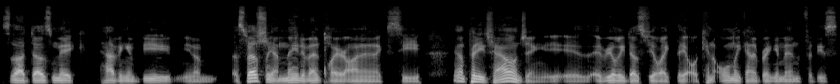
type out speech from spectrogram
So that does make having him be, you know, especially a main event player on NXT, you know, pretty challenging. It, it really does feel like they can only kind of bring him in for these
